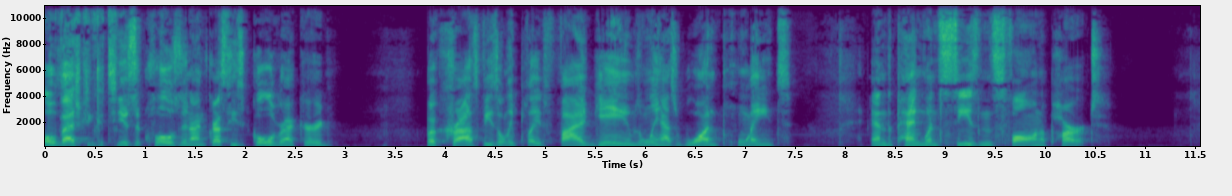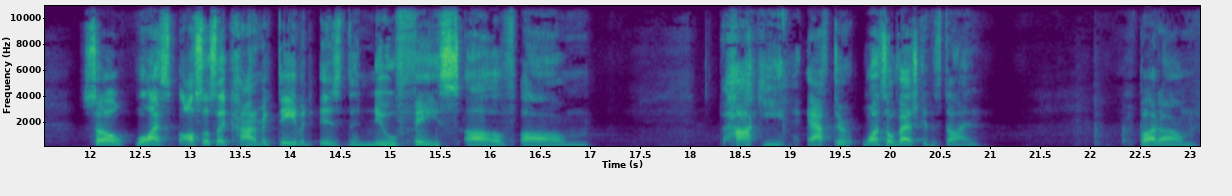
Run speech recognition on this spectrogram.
Ovechkin continues to close in on Gretzky's goal record. But Crosby's only played five games, only has one point, and the Penguins' season's fallen apart. So, well, I also said Connor McDavid is the new face of um, hockey after once Ovechkin's done. But um,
